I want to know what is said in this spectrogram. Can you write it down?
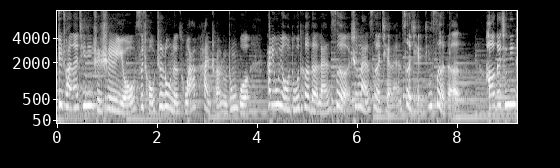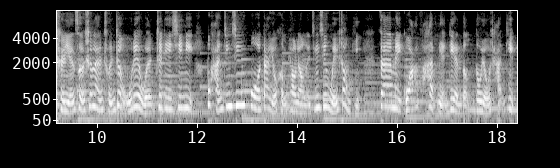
据传呢，青金石是由丝绸之路呢从阿富汗传入中国，它拥有独特的蓝色、深蓝色、浅蓝色、浅金色等。好的青金石颜色深蓝纯正，无裂纹，质地细腻，不含金星或带有很漂亮的金星为上品，在美国、阿富汗、缅甸等都有产地。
